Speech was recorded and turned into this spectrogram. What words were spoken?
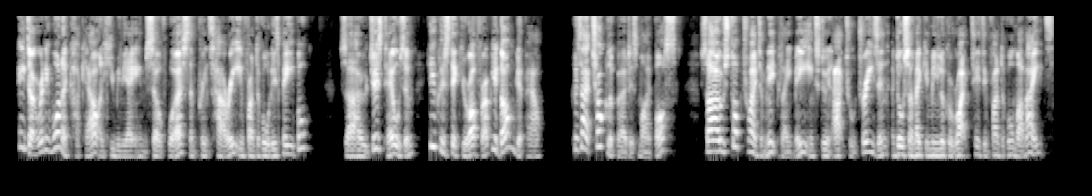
he don't really want to cuck out and humiliate himself worse than Prince Harry in front of all his people, so just tells him you can stick your offer up your gonga, pal because that chocolate bird is my boss. So stop trying to manipulate me into doing actual treason and also making me look a right tit in front of all my mates,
